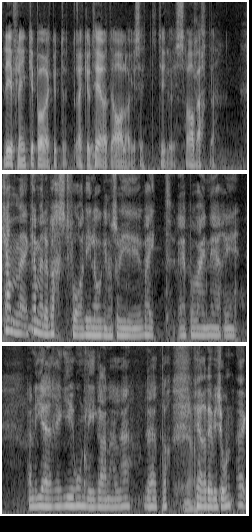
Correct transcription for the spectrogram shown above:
De er flinke på å rekruttere til A-laget sitt, tydeligvis. Har vært det. Hvem, hvem, er det verst for av de lagene som vi veit er på vei ned i den nye regionligaen, eller det heter, Fjerdedivisjon. Eh,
